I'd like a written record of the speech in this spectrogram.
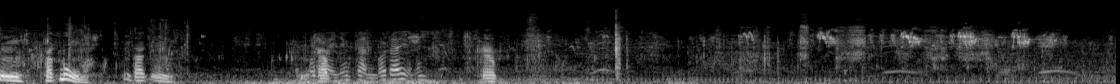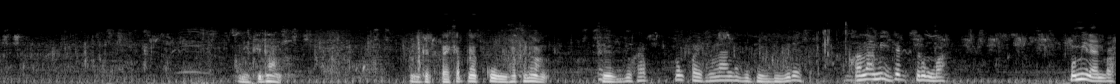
อืมผักบุ้งบ่ผักอืมครับยังสั่นบ่ได้ครับ นี่พี่น้องมันเกิดไปกับนักกุ้งครับพี่น้องถืออยู่ครับลงไปข้างล่างก็จะถือดีเลยข้างล่างมีอีกจะสรุงปะมันมีแหลนปะ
